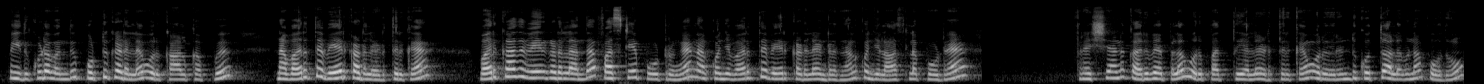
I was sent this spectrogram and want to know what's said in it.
இப்போ இது கூட வந்து பொட்டுக்கடலை ஒரு கால் கப்பு. நான் வறுத்த வேர்க்கடலை எடுத்திருக்கேன். வறுக்காத வேர்க்கடலை இருந்தால் ஃபஸ்ட்டே போட்டுருங்க. நான் கொஞ்சம் வறுத்த வேர்க்கடலைன்றதுனால கொஞ்சம் லாஸ்ட்டில் போடுறேன். ஃப்ரெஷ்ஷான கருவேப்பிலை ஒரு பத்து இலை எடுத்திருக்கேன். ஒரு ரெண்டு கொத்து அளவுனா போதும்.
